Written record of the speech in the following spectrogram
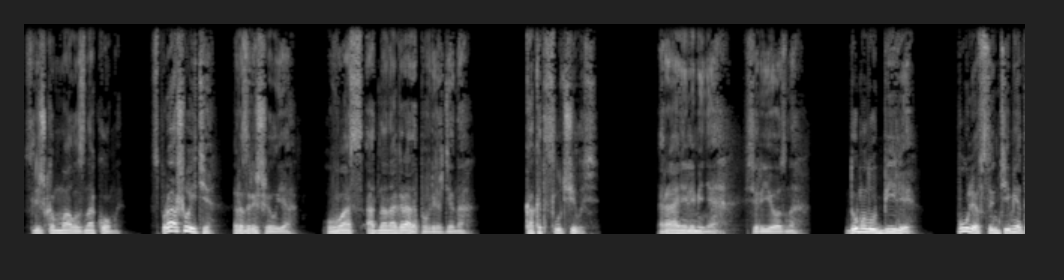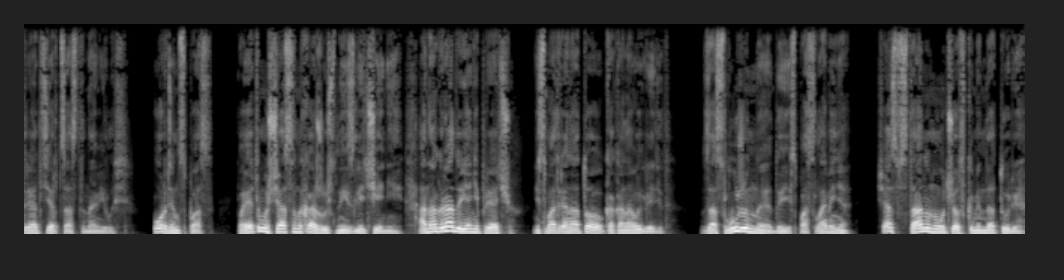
слишком мало знакомы. «Спрашивайте», — разрешил я. «У вас одна награда повреждена». «Как это случилось?» «Ранили меня. Серьезно. Думал, убили. Пуля в сантиметре от сердца остановилась. Орден спас. Поэтому сейчас и нахожусь на излечении. А награду я не прячу, несмотря на то, как она выглядит. Заслуженная, да и спасла меня. Сейчас встану на учет в комендатуре,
